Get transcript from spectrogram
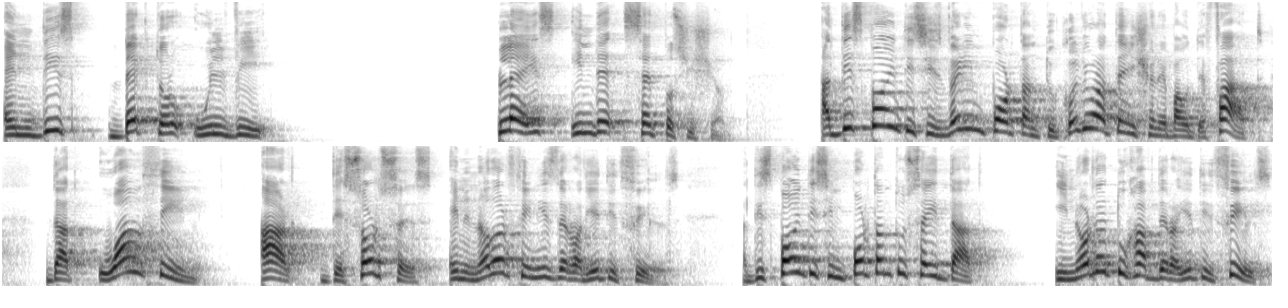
And this vector will be placed in the z position. At this point, it is very important to call your attention about the fact that one thing are the sources and another thing is the radiated fields. At this point it's important to say that in order to have the radiated fields,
